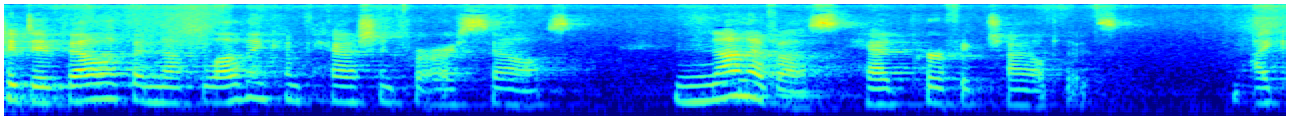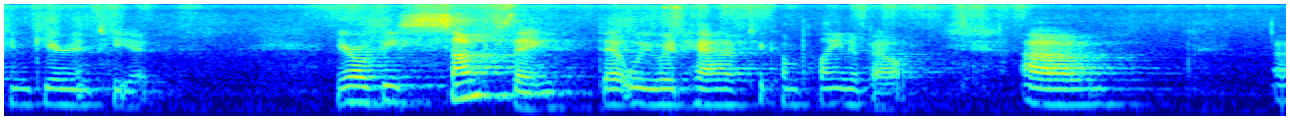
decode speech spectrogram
to develop enough love and compassion for ourselves. None of us had perfect childhoods. I can guarantee it. There will be something that we would have to complain about. Um, uh,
